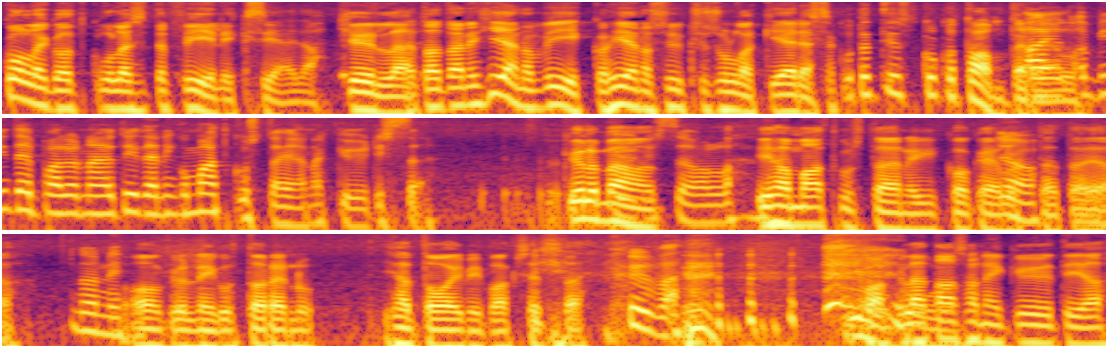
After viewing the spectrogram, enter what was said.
kollegoilta kuulee sitten fiiliksiä. Ja, Kyllä. Ja tota, niin hieno viikko, hieno syksy sullakin edessä, kuten tietysti koko Ai, Tampereella. miten paljon näyt itse niin matkustajana kyydissä? kyllä mä oon olla? ihan matkustajanakin kokeillut Joo. tätä ja No niin, oon kyllä niin kuin todennut ihan toimivaksi, että hyvä. Kiva kyllä tasainen kyyti ja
